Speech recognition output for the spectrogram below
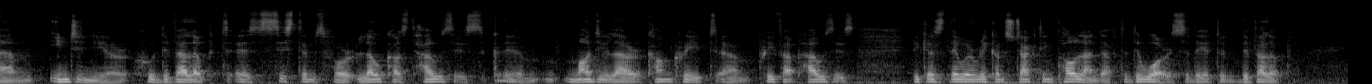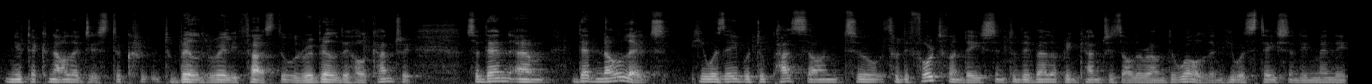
um, engineer who developed uh, systems for low-cost houses, um, modular concrete um, prefab houses, because they were reconstructing Poland after the war. So they had to develop new technologies to to build really fast to rebuild the whole country. So then um, that knowledge he was able to pass on to through the Ford Foundation to developing countries all around the world. And he was stationed in many.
